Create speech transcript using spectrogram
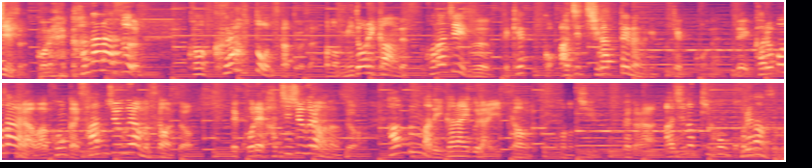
チーズ。これ必ずこのクラフトを使ってください。この緑缶です。粉チーズって結構味違ってるんです結構ね。でカルボナーラは今回 30g 使うんですよ。でこれ 80g なんですよ。半分までいかないぐらい使うんですよこのチーズ。だから味の基本これなんですよ。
